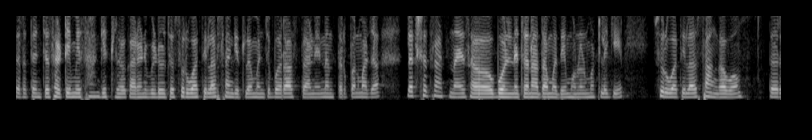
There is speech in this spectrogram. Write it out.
तर त्यांच्यासाठी मी सांगितलं कारण व्हिडिओच्या सुरुवातीलाच सांगितलं म्हणजे बरं असतं. आणि नंतर पण माझ्या लक्षात राहत नाही स- बोलण्याच्या नादामध्ये म्हणून म्हटलं की सुरुवातीलाच सांगावं. तर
